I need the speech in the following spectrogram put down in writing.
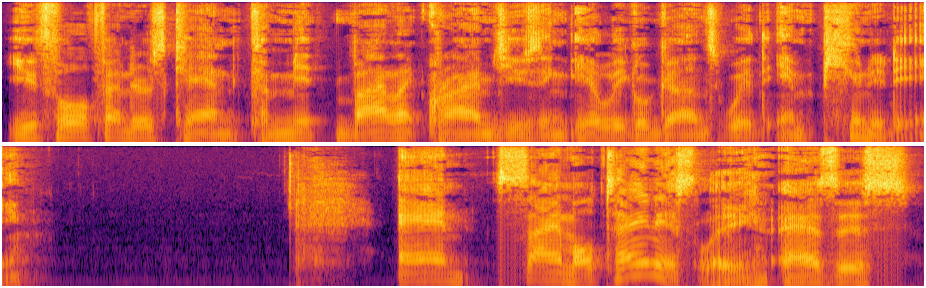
youthful offenders can commit violent crimes using illegal guns with impunity. And simultaneously, as this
